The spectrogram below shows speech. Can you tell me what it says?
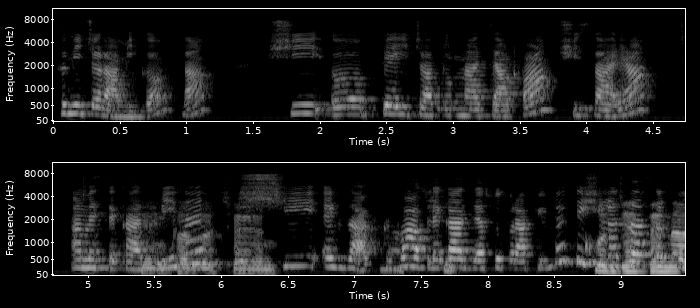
sunt din ceramică, da? și uh, pe aici turnați apa și sarea, amestecați Și bine introduce- și exact, Da, vă și aplicați deasupra chiuvetei și curge lăsați pe să nara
